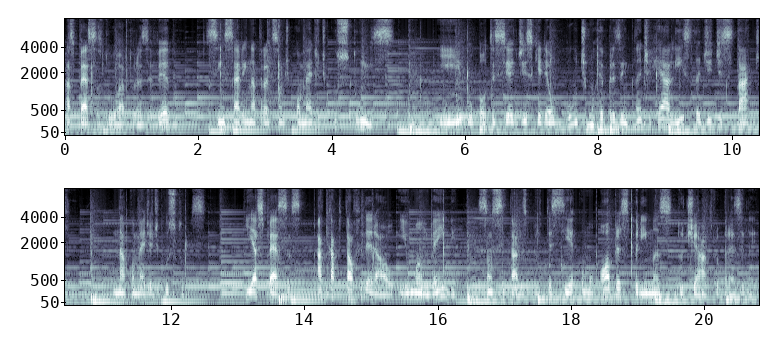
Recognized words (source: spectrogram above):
As peças do Arthur Azevedo se inserem na tradição de comédia de costumes, e o Paul diz que ele é o último representante realista de destaque na comédia de costumes. E as peças A Capital Federal e O Mambembe são citadas pelo Tessier como obras-primas do teatro brasileiro.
